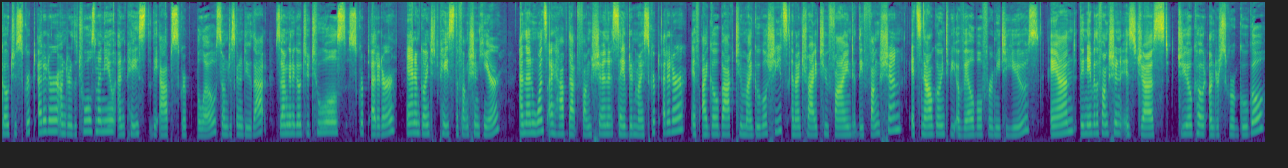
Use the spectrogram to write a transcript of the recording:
go to script editor under the tools menu and paste the app script below. So I'm just going to do that. So I'm going to go to tools, script editor, and I'm going to paste the function here. And then once I have that function saved in my script editor, if I go back to my Google Sheets and I try to find the function, it's now going to be available for me to use. And the name of the function is just geocode underscore Google,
